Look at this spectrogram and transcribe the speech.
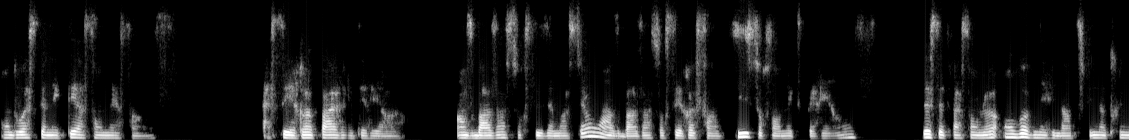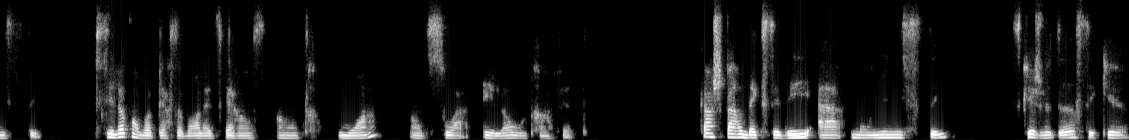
on doit se connecter à son essence, à ses repères intérieurs en se basant sur ses émotions, en se basant sur ses ressentis, sur son expérience. De cette façon-là, on va venir identifier notre unicité. c'est là qu'on va percevoir la différence entre moi, entre soi et l'autre, en fait. Quand je parle d'accéder à mon unicité, ce que je veux dire, c'est que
